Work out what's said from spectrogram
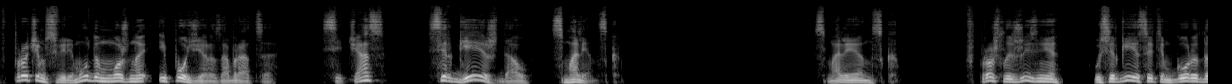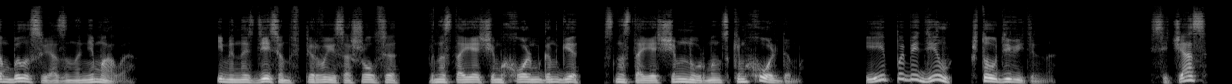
Впрочем, с Веремудом можно и позже разобраться. Сейчас Сергея ждал Смоленск. Смоленск. В прошлой жизни у Сергея с этим городом было связано немало. Именно здесь он впервые сошелся в настоящем Хольмганге с настоящим нурманским Хольдом. И победил, что удивительно. Сейчас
